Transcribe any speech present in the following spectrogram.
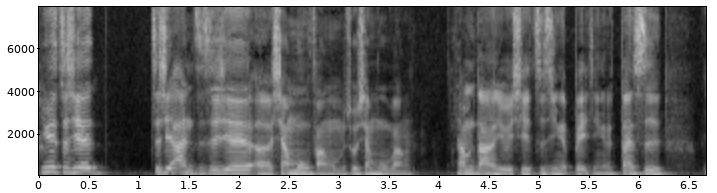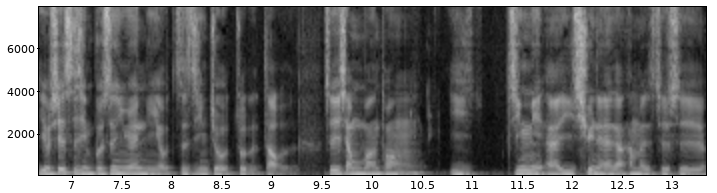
因为这些这些案子，这些呃项目方，我们说项目方，他们当然有一些资金的背景，但是有些事情不是因为你有资金就做得到的。这些项目方通常以今年呃，以去年来讲，他们就是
